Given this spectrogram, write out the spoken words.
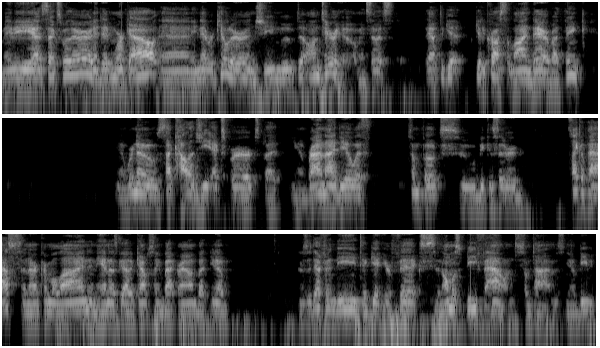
maybe he had sex with her and it didn't work out and he never killed her and she moved to Ontario. I mean, so it's they have to get get across the line there. But I think you know we're no psychology experts, but you know Brian and I deal with some folks who would be considered psychopaths in our criminal line, and Hannah's got a counseling background. But you know, there's a definite need to get your fix and almost be found sometimes. You know, be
